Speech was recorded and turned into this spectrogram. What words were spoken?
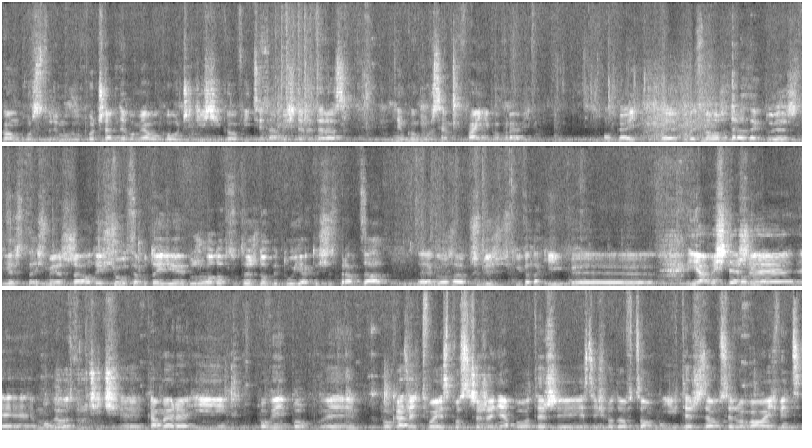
konkurs, który mu był potrzebny, bo miał około 30 koeficjent, a myślę, że teraz tym konkursem fajnie poprawi. Okej. E, Powiedzmy może teraz, jak tu jest, jesteśmy jeszcze, o tej ściółce, bo tutaj dużo hodowców też dopytuje, jak to się sprawdza. E, Jak można przybliżyć kilka takich... E... Ja myślę, że e, mogę odwrócić e, kamerę i powie, po, e, pokazać Twoje spostrzeżenia, bo też jesteś hodowcą i też zaobserwowałeś, więc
